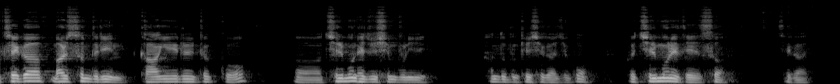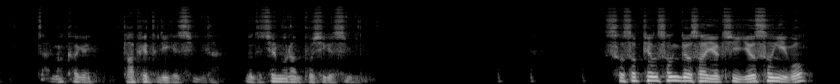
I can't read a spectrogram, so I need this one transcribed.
오늘 제가 말씀드린 강의를 듣고 어, 질문해 주신 분이 한두 분 계셔가지고 그 질문에 대해서 제가 짤막하게 답해 드리겠습니다. 먼저 질문 한번 보시겠습니다. 서서평 선교사 역시 여성이고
